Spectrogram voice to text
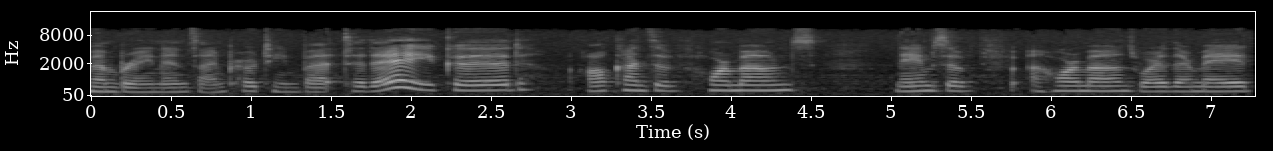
membrane, enzyme, protein, but today you could all kinds of hormones, names of uh, hormones, where they're made,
